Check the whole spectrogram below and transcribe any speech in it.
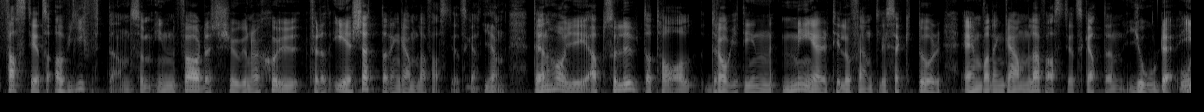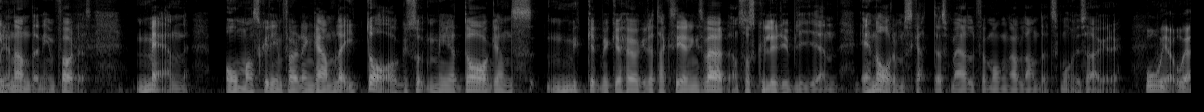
fastighetsavgiften som infördes 2007 för att ersätta den gamla fastighetsskatten. Ja. Den har ju i absoluta tal dragit in mer till offentlig sektor än vad den gamla fastighetsskatten gjorde oh ja. innan den infördes. Men om man skulle införa den gamla idag så med dagens mycket, mycket högre taxeringsvärden så skulle det bli en enorm skattesmäll för många av landets småhusägare. Oh ja, oh ja.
